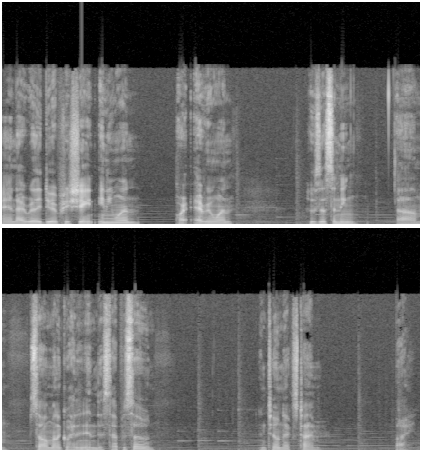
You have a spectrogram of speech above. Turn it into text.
And i really do appreciate anyone or everyone who's listening. Um, so i'm gonna go ahead and end this episode. Until next time, bye.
